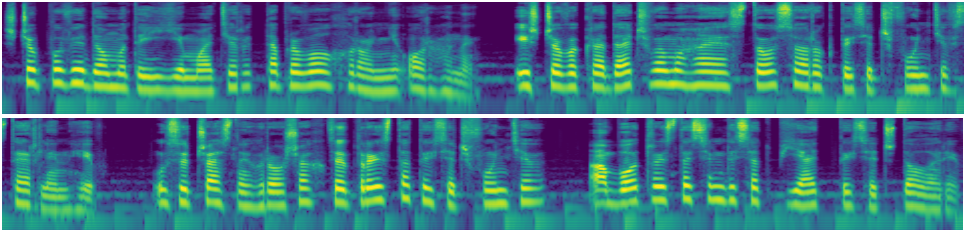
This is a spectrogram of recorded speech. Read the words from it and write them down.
щоб повідомити її матір та правоохоронні органи, і що викрадач вимагає 140 тисяч фунтів стерлінгів. У сучасних грошах це 300 тисяч фунтів або 375 тисяч доларів.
